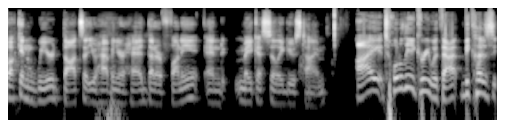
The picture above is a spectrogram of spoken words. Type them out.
fucking weird thoughts that you have in your head that are funny and make a silly goose time. I totally agree with that because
